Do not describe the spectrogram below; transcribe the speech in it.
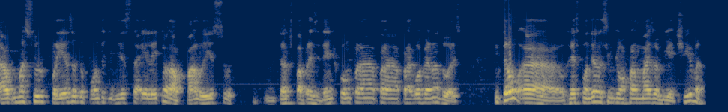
alguma surpresa do ponto de vista eleitoral. Falo isso tanto para presidente como para governadores. Então, uh, respondendo assim de uma forma mais objetiva,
